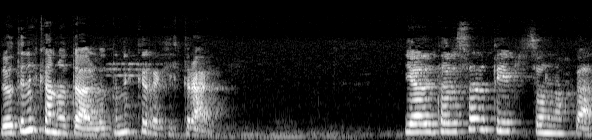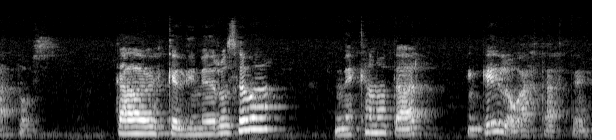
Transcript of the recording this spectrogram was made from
lo tenés que anotar, lo tenés que registrar. Y el tercer tip son los gastos. Cada vez que el dinero se va, tenés que anotar ¿En qué lo gastaste?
